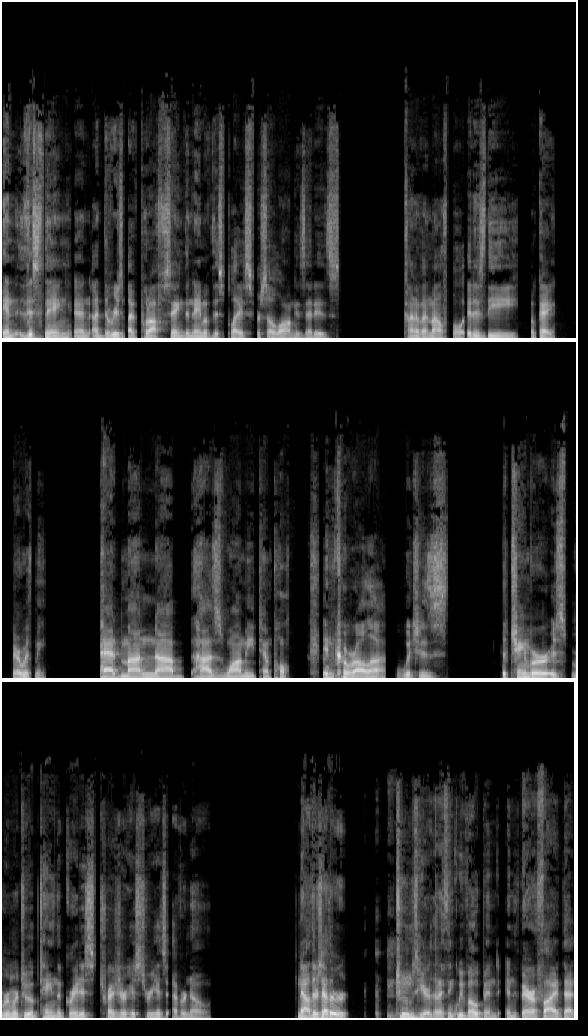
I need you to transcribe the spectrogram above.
And this thing, and uh, the reason I've put off saying the name of this place for so long is that it's kind of a mouthful. It is the, okay, bear with me, Padmanabhaswamy Temple in Kerala, which is the chamber is rumored to obtain the greatest treasure history has ever known. Now, there's other tombs here that I think we've opened and verified that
